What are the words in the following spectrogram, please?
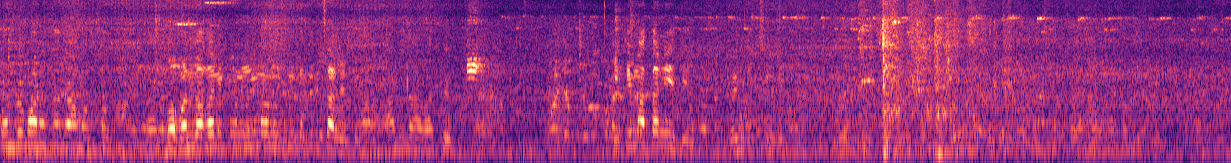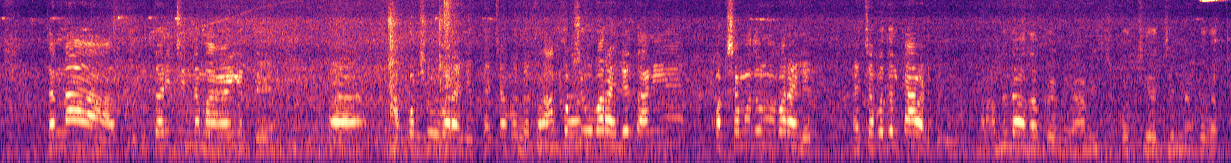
कोण बी माणूस ते आम्हाला. बबन दादाने कोणीही माणूस दिला तरी चालेल हा, आम्ही दादा ते. किती मतांनी येतील? रणजित शिंदे. त्यांना तुतारी चिन्ह मागायला गेलते. अं, अपक्ष उभं राहिलेत त्याच्याबद्दल अपक्ष उभं राहिलेत आणि पक्षामधून उभं राहिलेत. ह्याच्याबद्दल काय वाटतं तुम्हाला? आम्ही दादा प्रेमी आम्ही पक्ष चिन्ह बघत.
